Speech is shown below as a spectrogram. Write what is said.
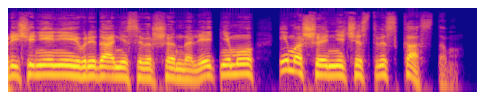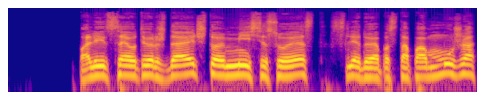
причинении вреда несовершеннолетнему и мошенничестве с кастом. Полиция утверждает, что миссис Уэст, следуя по стопам мужа,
